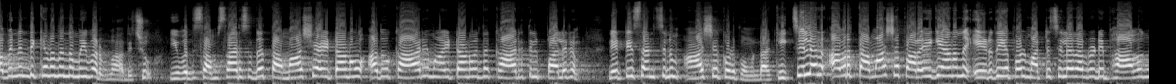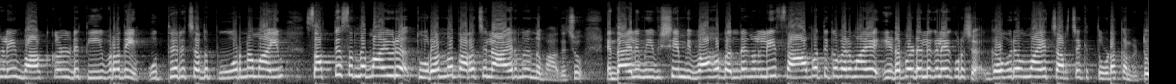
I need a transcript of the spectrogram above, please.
അഭിനന്ദിക്കണമെന്നും ഇവർ വാദിച്ചു. യുവതി സംസാരിച്ചത് തമാശയായിട്ടാണോ അതോ കാര്യമായിട്ടാണോ എന്ന കാര്യത്തിൽ പലരും നെറ്റിസൺസിനും ആശയക്കുഴപ്പമുണ്ടാക്കി. ചിലർ അവർ തമാശ പറയുകയാണെന്ന് എഴുതിയപ്പോൾ മറ്റു ചിലർ അവരുടെ ഭാവങ്ങളെയും വാക്കുകളുടെ തീവ്രതയും ഉദ്ധരിച്ചത് പൂർണമായും സത്യസന്ധമായ ഒരു തുറന്നു പറച്ചിലായിരുന്നു എന്ന് ബാധിച്ചു എന്തായാലും ഈ വിഷയം വിവാഹ ബന്ധങ്ങളിലെ സാമ്പത്തികപരമായ ഇടപെടലുകളെ കുറിച്ച് ഗൗരവമായ ചർച്ചയ്ക്ക് തുടക്കമിട്ടു.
